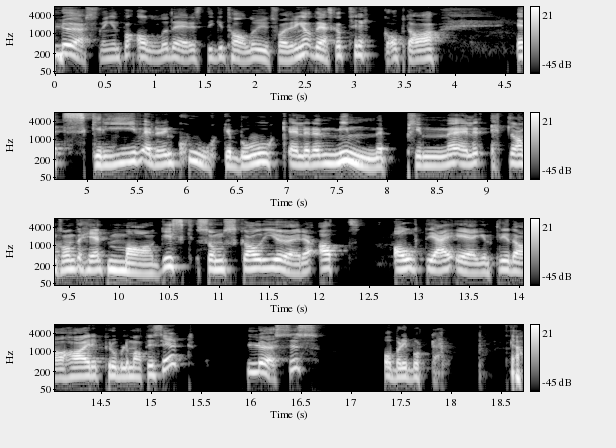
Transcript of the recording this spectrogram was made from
Løsningen på alle deres digitale utfordringer. At jeg skal trekke opp da et skriv eller en kokebok eller en minnepinne eller et eller annet sånt helt magisk som skal gjøre at alt jeg egentlig da har problematisert, løses og blir borte. Ja.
